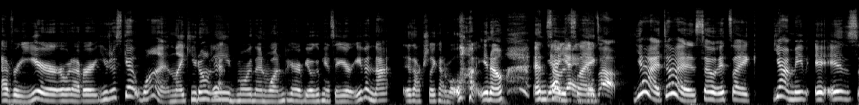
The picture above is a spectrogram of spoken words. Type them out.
every year or whatever, you just get one. Like you don't Yeah. need more than one pair of yoga pants a year. Even that is actually kind of a lot, you know? And yeah, so yeah, it's it like up. yeah, it does. So it's like, yeah, maybe it is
